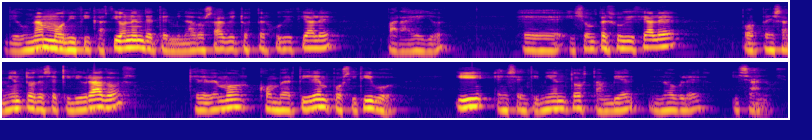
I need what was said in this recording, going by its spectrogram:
de una modificación en determinados hábitos perjudiciales para ello. Eh, y son perjudiciales por pensamientos desequilibrados que debemos convertir en positivos y en sentimientos también nobles y sanos.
